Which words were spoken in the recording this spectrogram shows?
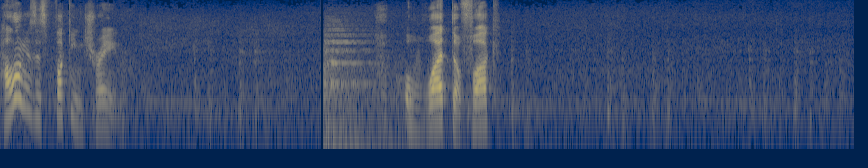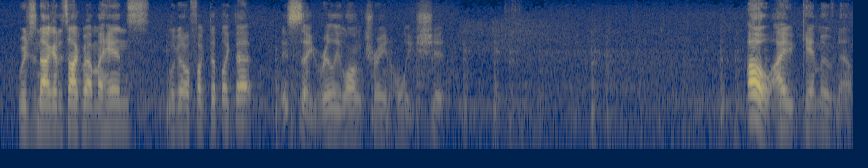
How long is this fucking train? What the fuck? We're just not going to talk about my hands looking all fucked up like that? This is a really long train. Holy shit. Oh, I can't move now.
